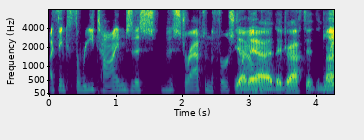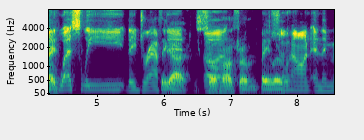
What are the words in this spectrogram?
I think, three times this this draft in the first yeah, round. they had they drafted the Blake ninth. Wesley. They They drafted got Sochan from Baylor. Sochan and then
